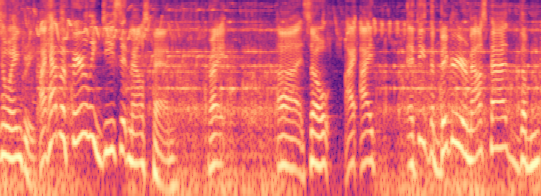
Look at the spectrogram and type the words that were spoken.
So angry? I have a fairly decent mouse pad, right? Uh, so I, I, I think the bigger your mouse pad, the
